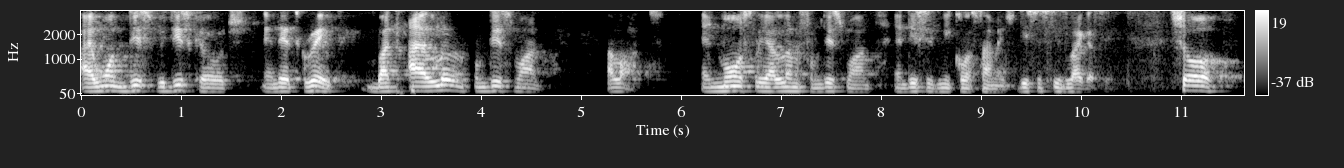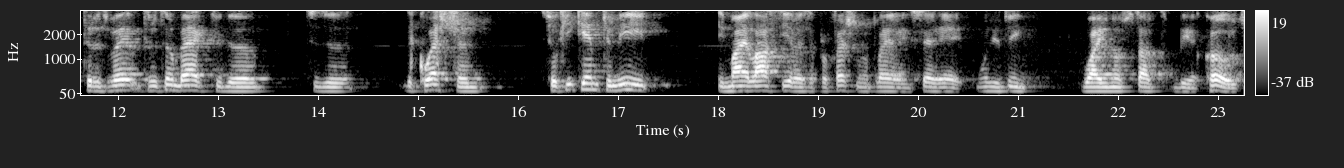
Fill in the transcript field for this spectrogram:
I want this with this coach, and that's great. But I learn from this one a lot. And mostly I learn from this one, and this is Nikola Stamenic. This is his legacy. So to return back to the to the the question, so he came to me in my last year as a professional player and said, "Hey, what do you think? Why you not start be a coach?"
